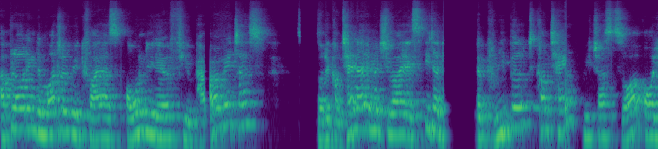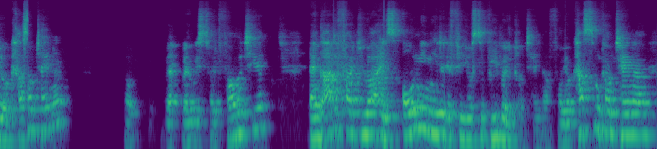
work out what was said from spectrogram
Uploading the model requires only a few parameters. So the container image URI is either the pre-built container we just saw or your custom container very straightforward here. And artifact URI is only needed if you use the pre-built container. For your custom container,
